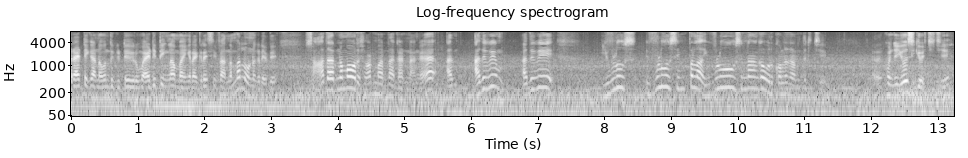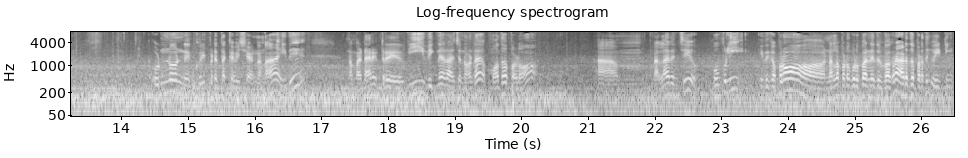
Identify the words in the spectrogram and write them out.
எராட்டிக்காக நவந்துக்கிட்டு ரொம்ப எடிட்டிங்லாம் பயங்கர அக்ரெசிவ் அந்த மாதிரிலாம் ஒன்றும் கிடையாது. சாதாரணமாக ஒரு ஷார்ட் மாதிரி தான் காட்டினாங்க. அது அதுவே அதுவே இவ்வளோ இவ்வளோ சிம்பிளாக இவ்வளோ சின்னாங்க ஒரு கொலை நடந்துருச்சு. கொஞ்சம் யோசிக்க வச்சுச்சு. இன்னொன்று குறிப்பிடத்தக்க விஷயம் என்னென்னா இது நம்ம டேரக்டர் வி. விக்னராஜனோட மொதல் படம். நல்லா இருந்துச்சு. ஹோப்ஃபுல்லி இதுக்கப்புறம் நல்ல படம் கொடுப்பாருன்னு எதிர்பார்க்குறேன். அடுத்த படத்துக்கு வெயிட்டிங்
